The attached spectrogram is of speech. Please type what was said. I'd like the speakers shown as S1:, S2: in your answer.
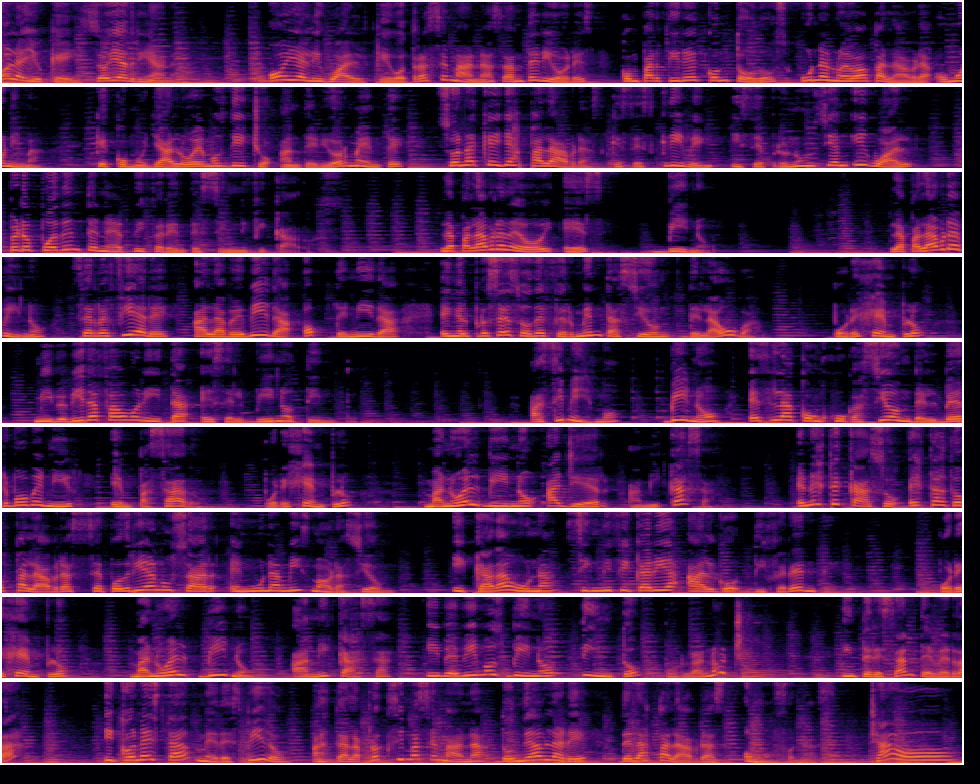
S1: Hola UK, soy Adriana. Hoy, al igual que otras semanas anteriores, compartiré con todos una nueva palabra homónima, que como ya lo hemos dicho anteriormente, son aquellas palabras que se escriben y se pronuncian igual, pero pueden tener diferentes significados. La palabra de hoy es vino. La palabra vino se refiere a la bebida obtenida en el proceso de fermentación de la uva. Por ejemplo, mi bebida favorita es el vino tinto. Asimismo, vino es la conjugación del verbo venir en pasado. Por ejemplo, Manuel vino ayer a mi casa. En este caso, estas dos palabras se podrían usar en una misma oración y cada una significaría algo diferente. Por ejemplo, Manuel vino a mi casa y bebimos vino tinto por la noche. Interesante, ¿verdad? Y con esta me despido. Hasta la próxima semana donde hablaré de las palabras homófonas. ¡Chao!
